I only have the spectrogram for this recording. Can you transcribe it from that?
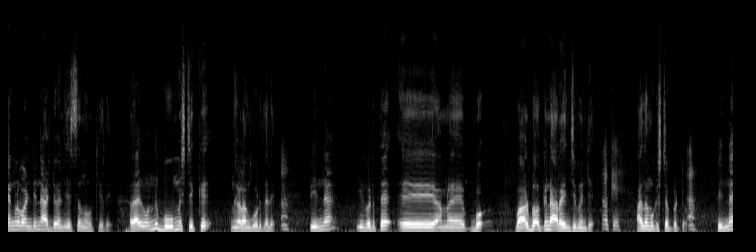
ഞങ്ങൾ വണ്ടീന്റെ അഡ്വാന്റേജസ് നോക്കിയത്. അതായത് ഒന്ന് ബൂം സ്റ്റിക്ക് നീളം കൂടുതൽ പിന്നെ ഇവിടുത്തെ നമ്മളെ വാൾ ബ്ലോക്കിന്റെ അറേഞ്ച്മെന്റ് ഓക്കെ അത് നമുക്ക് ഇഷ്ടപ്പെട്ടു. പിന്നെ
